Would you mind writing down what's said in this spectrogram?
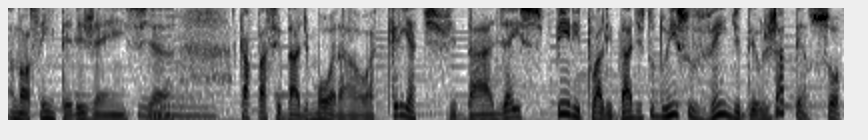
A nossa inteligência, a capacidade moral, a criatividade, a espiritualidade, tudo isso vem de Deus. Já pensou?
